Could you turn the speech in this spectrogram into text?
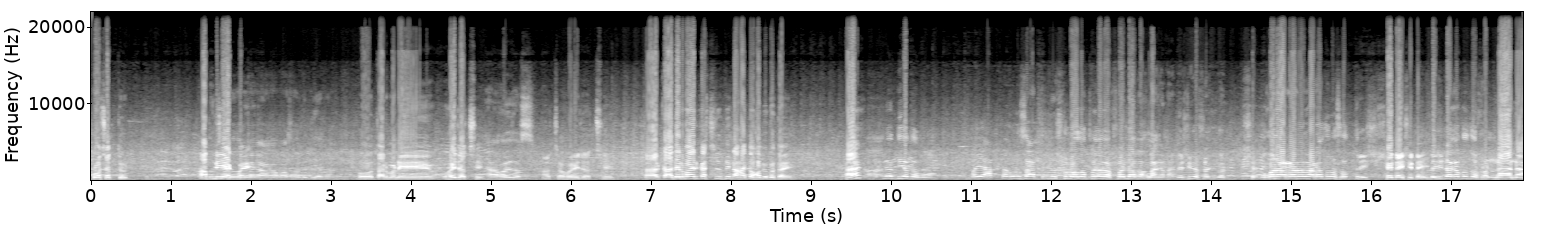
পঁচাত্তর। আপনি একবার ও তার মানে হয়ে যাচ্ছে? হ্যাঁ হয়ে যাচ্ছে। আচ্ছা হয়ে যাচ্ছে। আর কাদের ভাইয়ের কাছে যদি না হয় তো হবে কোথায়? হ্যাঁ? না দিয়ে দেবো। ভাই আটটা করেছে আট দুগুলো ষোলো হাজার টাকা ব্যবসা হলে আমাকে লাগে না। বেশি ব্যবসা কি করেন ওখানে আঠারো আঠারো দুগুলো ছত্রিশ। সেটাই সেটাই। বেশি টাকা তো দরকার না। না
